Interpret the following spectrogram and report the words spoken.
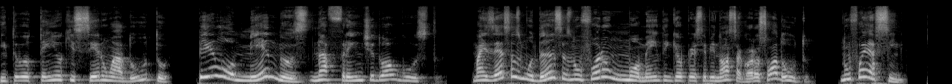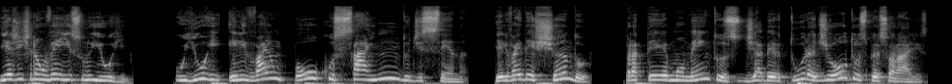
Então eu tenho que ser um adulto, pelo menos na frente do Augusto. Mas essas mudanças não foram um momento em que eu percebi, nossa, agora eu sou adulto. Não foi assim. E a gente não vê isso no Yuri. O Yuri, ele vai um pouco saindo de cena. Ele vai deixando para ter momentos de abertura de outros personagens.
